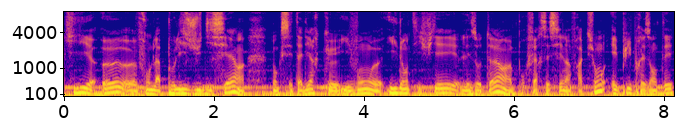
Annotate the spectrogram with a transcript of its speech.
qui eux font de la police police judiciaire. Donc c'est-à-dire qu'ils vont euh, identifier les auteurs pour faire cesser l'infraction et puis présenter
